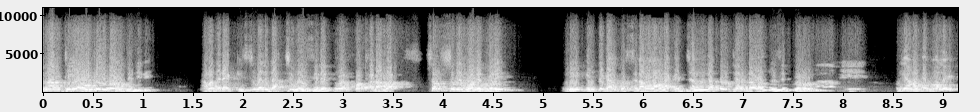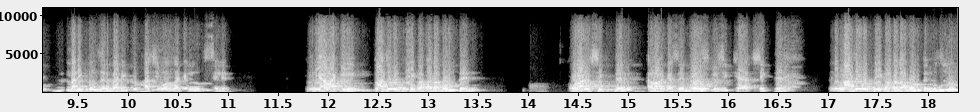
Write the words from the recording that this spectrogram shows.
ইমাম থেকে ওকে ইমামকে দিবে। আমাদের এক ইসুফ আলী বাচ্চু ভাই ছিলেন তোমার কথাটা আমার সবসময় মনে পড়ে। উনি ইন্তেকাল করছেন, আল্লাহ ওনাকে জান্নাতুল ফেরদাউস নসিব করুন। উনি আমাকে বলে, মানিকগঞ্জের বাড়ি, খুব হাসি মজাকের লোক ছিলেন। উনি আমাকে মাঝে মধ্যে কথাটা বলতেন। কোরআন শিখতেন, আমার কাছে বয়স্ক শিক্ষা শিখতেন। তিনি মাঝে মধ্যে কথাটা বলতেন, হুজুর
